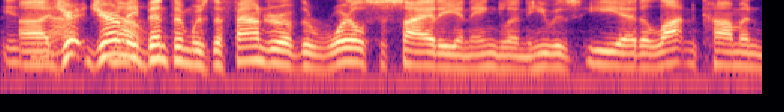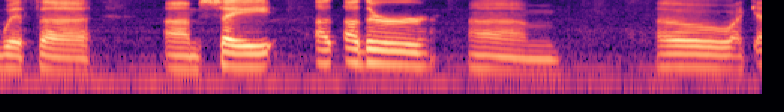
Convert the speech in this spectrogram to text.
is he uh. Jer- Jeremy No. Bentham was the founder of the Royal Society in England. He was he had a lot in common with, uh, um, say, o- other um, oh, I, I,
